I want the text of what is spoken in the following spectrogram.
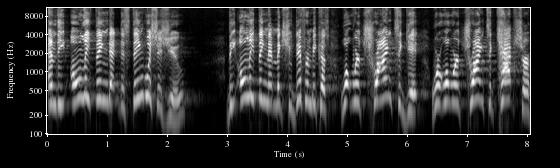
And the only thing that distinguishes you the only thing that makes you different because what we're trying to get, what we're trying to capture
